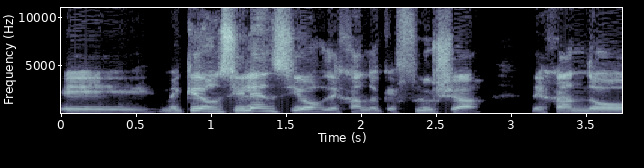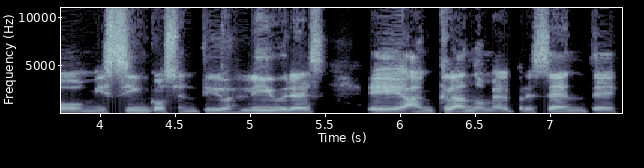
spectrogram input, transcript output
eh, me quedo en silencio, dejando que fluya, dejando mis cinco sentidos libres, eh, anclándome al presente.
